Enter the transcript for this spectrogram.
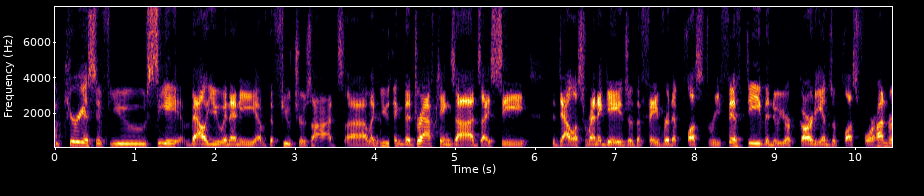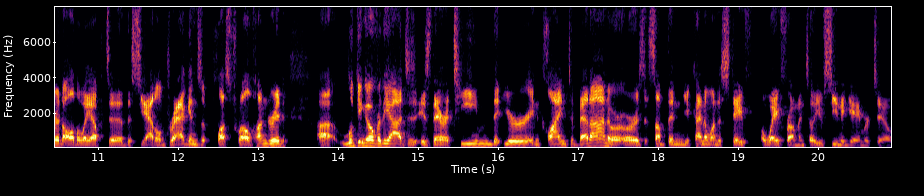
I'm curious if you see value in any of the futures odds. Uh, like yeah. using the DraftKings odds, I see the Dallas Renegades are the favorite at plus 350, the New York Guardians are plus 400, all the way up to the Seattle Dragons at plus 1200. Uh, looking over the odds, is, is, there a team that you're inclined to bet on, or, or is it something you kind of want to stay away from until you've seen a game or two?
